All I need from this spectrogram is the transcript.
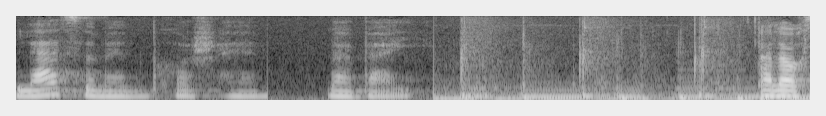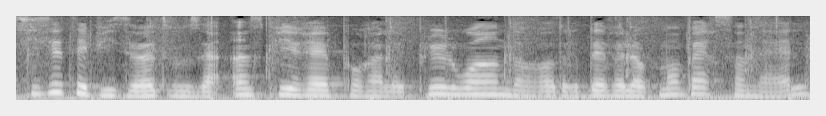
la semaine prochaine. Bye bye. Alors si cet épisode vous a inspiré pour aller plus loin dans votre développement personnel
